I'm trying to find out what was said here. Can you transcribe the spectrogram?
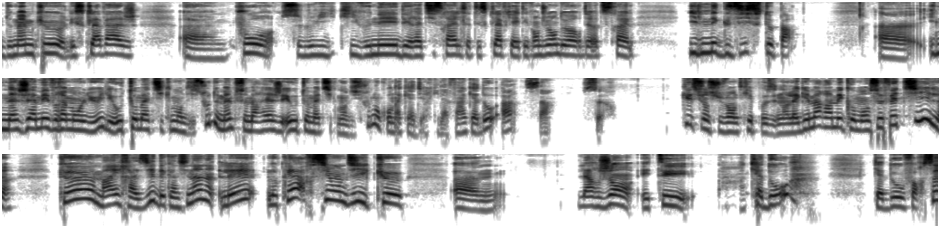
De même que l'esclavage euh, pour celui qui venait d'Eretz Israël, cet esclave qui a été vendu en dehors d'Eretz Israël, il n'existe pas. Euh, il n'a jamais vraiment lieu, il est automatiquement dissous. De même, ce mariage est automatiquement dissous, donc on n'a qu'à dire qu'il a fait un cadeau à sa sœur. Question suivante qui est posée dans la Gemara, mais comment se fait-il que Maïchazi et Kansinan les locar Si on dit que euh, l'argent était un cadeau, cadeau forcé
